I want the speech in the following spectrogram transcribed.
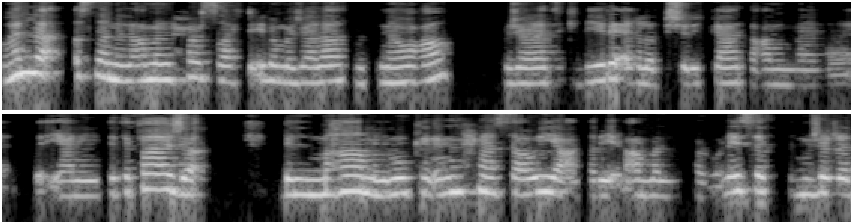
وهلأ أصلا العمل الحر صار في له مجالات متنوعة. مجالات كبيرة أغلب الشركات عم يعني تتفاجأ بالمهام اللي ممكن إنه نحن نساويها عن طريق العمل الحر. وليست مجرد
